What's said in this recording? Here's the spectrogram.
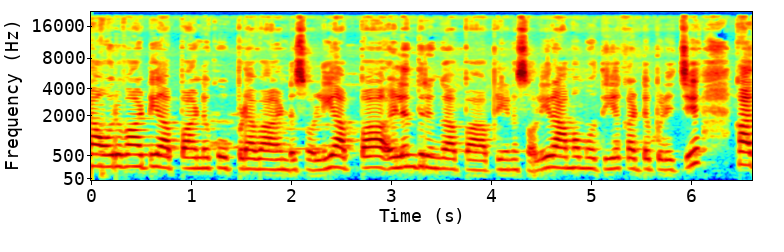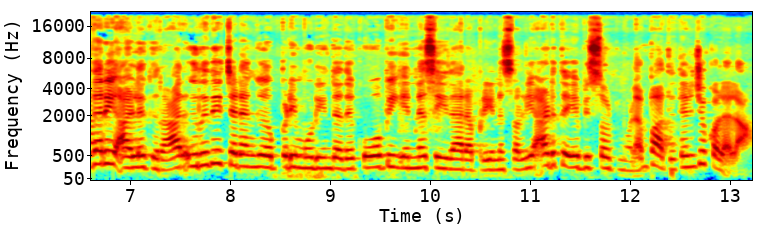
நான் ஒரு வாட்டி அப்பான்னு கூப்பிடவான்னு சொல்லி அப்பா எழுந்துருங்க அப்பா அப்படின்னு சொல்லி ராமமூர்த்தியை கட்டுப்பிடிச்சு கதறி அழுகிறார். இறுதிச் சடங்கு எப்படி முடிந்தது? கோபி என்ன செய்தார்? அப்படின்னு சொல்லி அடுத்த எபிசோட் மூலம் பார்த்து தெரிஞ்சு கொள்ளலாம்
